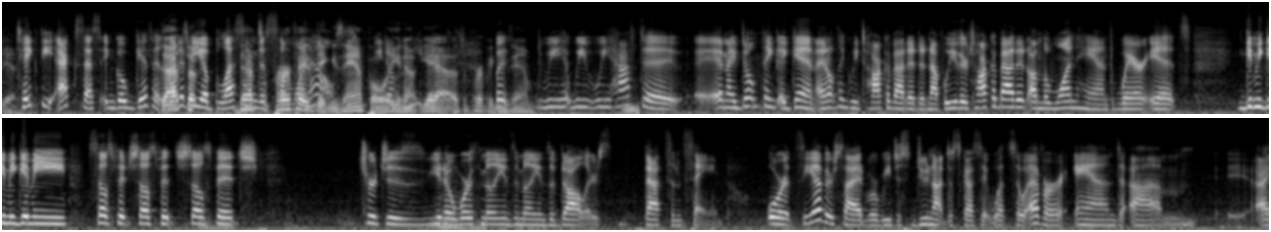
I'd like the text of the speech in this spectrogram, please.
Yeah. Take the excess and go give it. Let it be a, blessing that's to a someone perfect else. example. You know, yeah, it. that's a perfect But example. we we we have to, and I don't think again, I don't think we talk about it enough. We either talk about it on the one hand where it's gimme, gimme, gimme, sales pitch, sales pitch, sales pitch. Churches, you know, worth millions and millions of dollars. That's insane. Or it's the other side where we just do not discuss it whatsoever. And um, I,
